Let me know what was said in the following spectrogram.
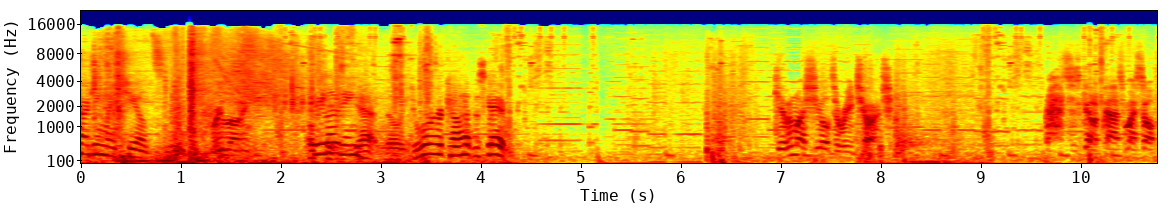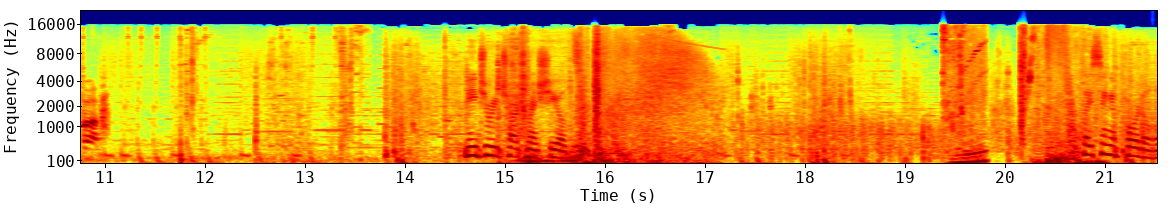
Recharging my shields. Reloading. Okay, Reloading. Yeah, no, you're account at this game. Giving my shields a recharge. Just gotta patch myself up. Need to recharge my shields. Placing a portal.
